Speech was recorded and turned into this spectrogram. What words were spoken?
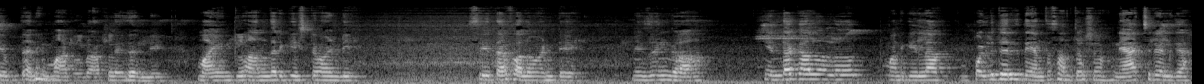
చెప్తానికి మాటలు రావట్లేదండి. మా ఇంట్లో అందరికీ ఇష్టం అండి. సీతాఫలం అంటే నిజంగా ఎండాకాలంలో మనకి ఇలా పళ్ళు దొరికితే ఎంత సంతోషం. న్యాచురల్గా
